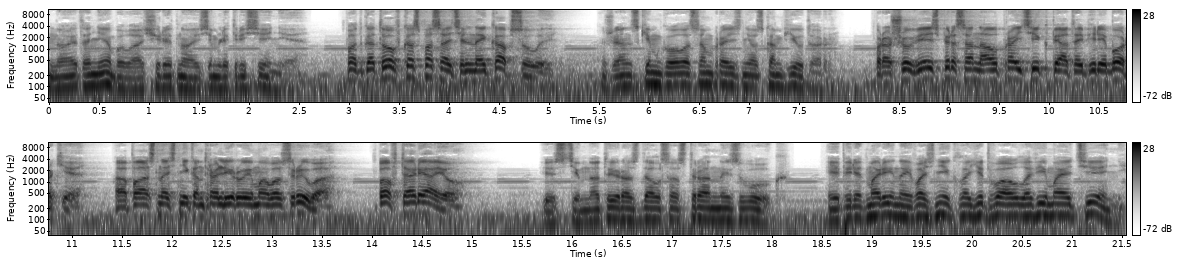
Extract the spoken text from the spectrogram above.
но это не было очередное землетрясение. «Подготовка спасательной капсулы», – женским голосом произнес компьютер. «Прошу весь персонал пройти к пятой переборке. Опасность неконтролируемого взрыва. Повторяю». Из темноты раздался странный звук, и перед Мариной возникла едва уловимая тень,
